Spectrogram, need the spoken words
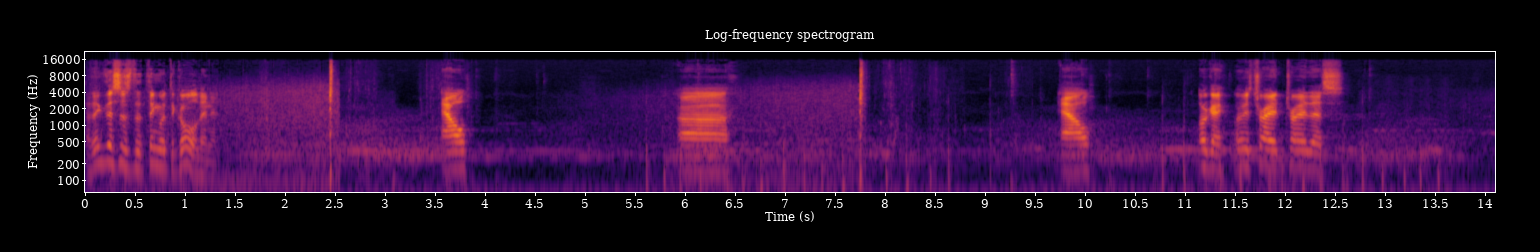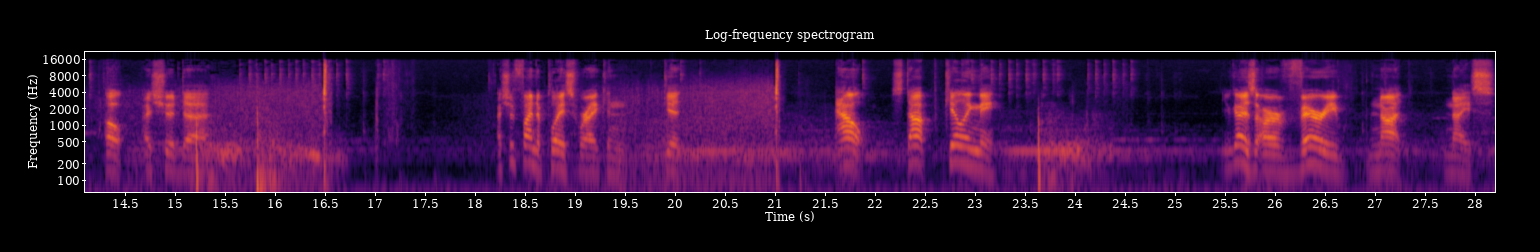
I think this is the thing with the gold in it. Ow. Uh. Ow. Okay, let me try try this. Oh, I should uh I should find a place where I can get Ow! Stop killing me. You guys are very not nice.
